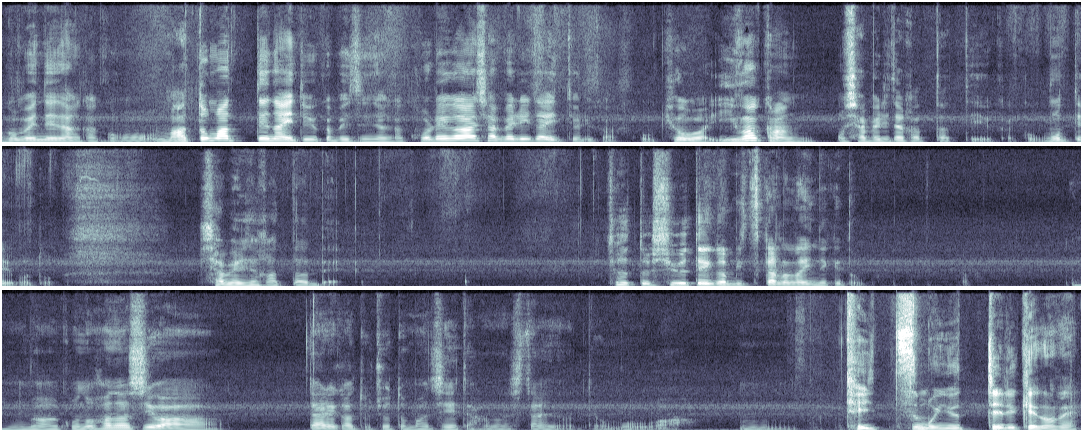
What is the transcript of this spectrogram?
ごめんねなんかこうまとまってないというか別になんかこれが喋りたいっていうよりかこう今日は違和感を喋りたかったっていうかこう持ってることを喋りたかったんで。ちょっと終点が見つからないんだけど、まあこの話は誰かとちょっと交えて話したいなって思うわ。うん、っていっつも言ってるけどね。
